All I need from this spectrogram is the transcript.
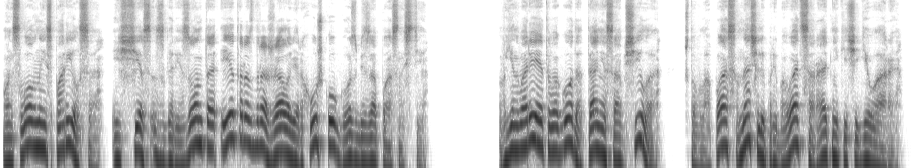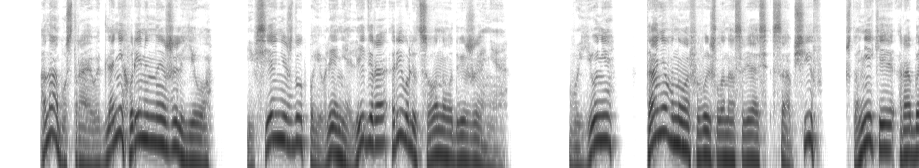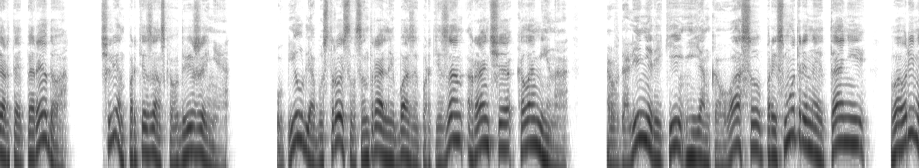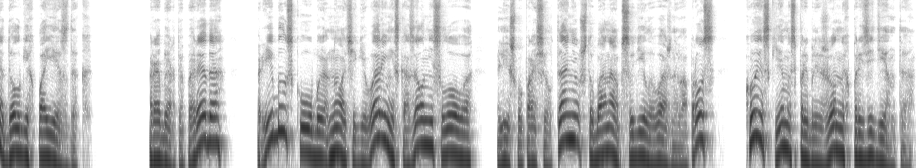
Он словно испарился, исчез с горизонта, и это раздражало верхушку госбезопасности. В январе этого года Таня сообщила, что в Ла-Пас начали прибывать соратники Че Гевары. Она обустраивает для них временное жилье, и все они ждут появления лидера революционного движения. В июне Таня вновь вышла на связь, сообщив, что некий Роберто Передо, член партизанского движения, купил для обустройства центральной базы партизан ранчо Коломина в долине реки Ньянкауасу, присмотренное Таней во время долгих поездок. Роберто Переда прибыл с Кубы, но о Че Геваре не сказал ни слова, лишь попросил Таню, чтобы она обсудила важный вопрос кое с кем из приближенных президента.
